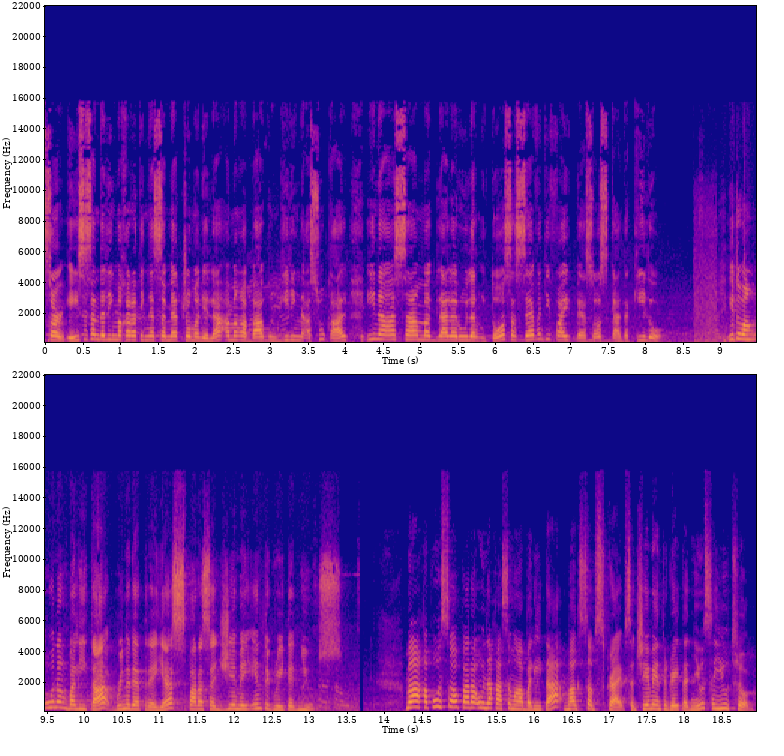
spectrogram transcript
SRA, sa sandaling makarating na sa Metro Manila ang mga bagong giling na asukal, inaasang maglalaro lang ito sa 75 pesos kada kilo. Ito ang unang balita, Bernadette Reyes para sa GMA Integrated News. Mga kapuso, para una ka sa mga balita, mag-subscribe sa GMA Integrated News sa YouTube.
